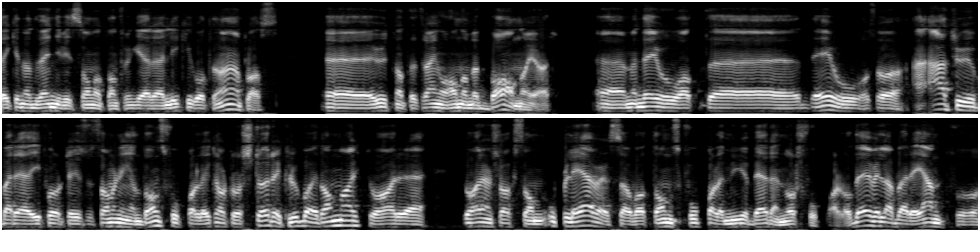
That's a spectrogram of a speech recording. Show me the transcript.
er ikke nødvendigvis sånn at han fungerer like godt en annen plass. Eh, uten at det trenger å ha noe med banen å gjøre. Eh, men det er jo at eh, det er jo altså, jeg, tror jo bare i forhold til sammenligningen dansk fotball, det er klart du har større klubber i Danmark. du har du har en slags sånn opplevelse av at dansk fotball er mye bedre enn norsk fotball. Og Det vil jeg bare igjen få,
